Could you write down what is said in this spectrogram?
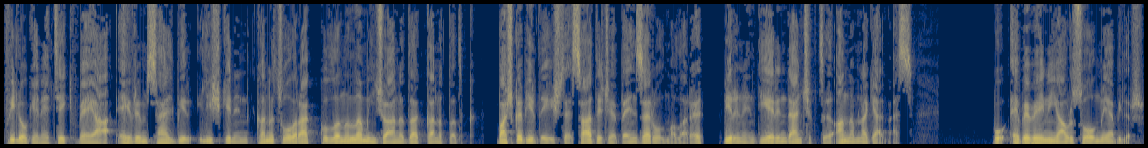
filogenetik veya evrimsel bir ilişkinin kanıtı olarak kullanılamayacağını da kanıtladık. Başka bir deyişle sadece benzer olmaları birinin diğerinden çıktığı anlamına gelmez. Bu ebeveynin yavrusu olmayabilir.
